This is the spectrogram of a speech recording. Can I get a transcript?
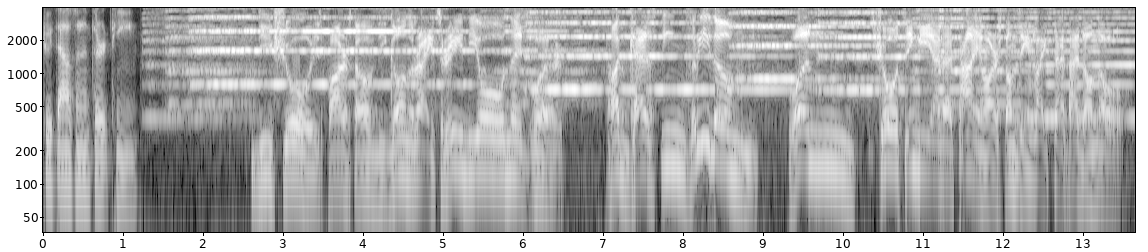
2013. This show is part of the Gun Rights Radio Network. Podcasting freedom. One show thingy at a time or something like that. I don't know.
